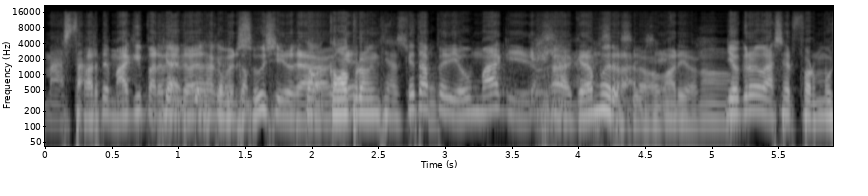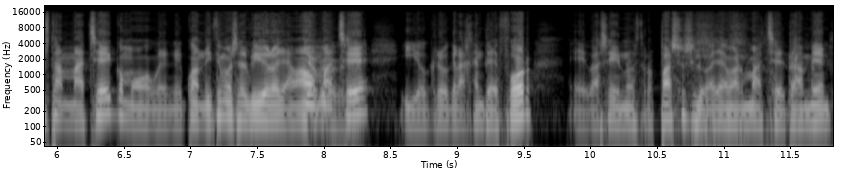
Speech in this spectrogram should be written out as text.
más Aparte Maki parece que te vayas a comer ¿Cómo- sushi. O sea, cómo- cómo ¿qué- pronuncias? ¿Qué te has pedido? ¿Un Maki? O sea, queda muy sí, raro, sí. Mario. ¿no? Yo creo que va a ser Ford Mustang Mache, como que cuando hicimos el vídeo lo llamamos creo Mache, y yo creo que la gente de Ford eh, va a seguir nuestros pasos y lo va a llamar Mache también.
